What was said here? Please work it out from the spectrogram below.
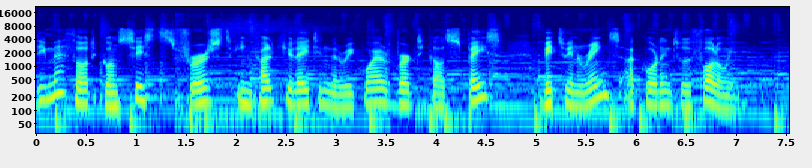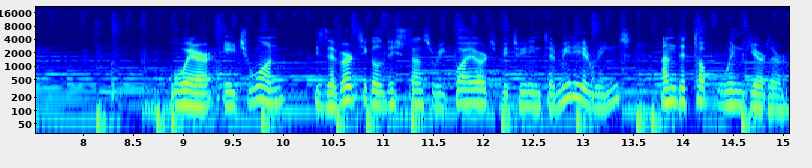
The method consists first in calculating the required vertical space between rings according to the following, where h1 is the vertical distance required between intermediate rings and the top wind girder.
